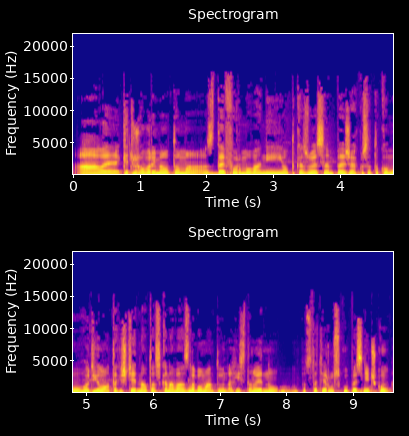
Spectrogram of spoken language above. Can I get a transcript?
Ale keď už hovoríme o tom zdeformovaní odkazu SMP, že ako sa to komu hodilo, tak ešte jedna otázka na vás, lebo mám tu nachystanú jednu v podstate ruskú pesničku,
